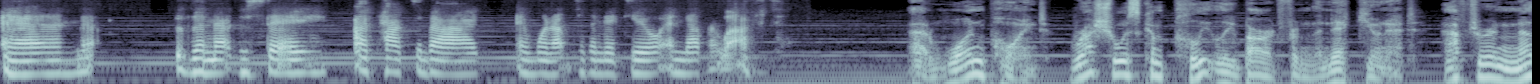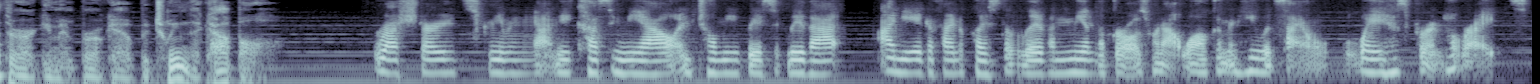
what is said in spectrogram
And the next day, I packed a bag and went up to the NICU and never left. At one point, Rush was completely barred from the NIC unit after another argument broke out between the couple. Rush started screaming at me, cussing me out, and told me basically that I needed to find a place to live and me and the girls were not welcome and he would sign away his parental rights.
